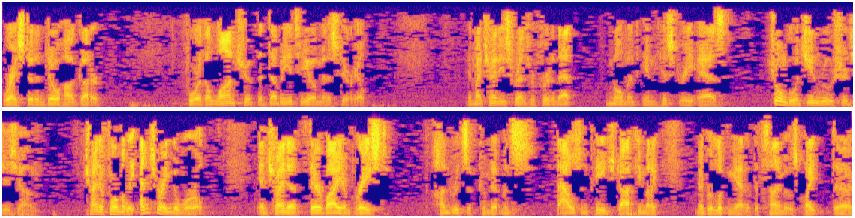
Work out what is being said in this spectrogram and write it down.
where I stood in Doha Qatar for the launch of the WTO ministerial. And my Chinese friends refer to that moment in history as 中国进入世界上, China formally entering the world and China thereby embraced hundreds of commitments, a thousand page document. I remember looking at it at the time, it was quite, uh,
